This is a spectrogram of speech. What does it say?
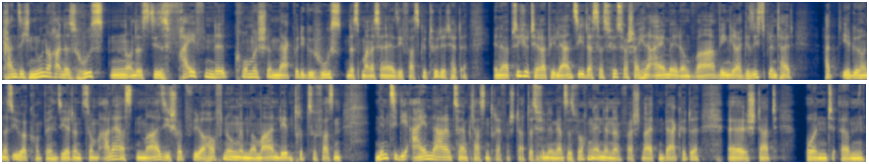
kann sich nur noch an das Husten und das, dieses pfeifende, komische, merkwürdige Husten des Mannes, der sie fast getötet hätte. In der Psychotherapie lernt sie, dass das höchstwahrscheinlich eine Einmeldung war. Wegen ihrer Gesichtsblindheit hat ihr Gehirn das überkompensiert. Und zum allerersten Mal, sie schöpft wieder Hoffnung, im normalen Leben Tritt zu fassen, nimmt sie die Einladung zu einem Klassentreffen statt. Das findet ein ganzes Wochenende in einer verschneiten Berghütte äh, statt. Und ähm,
